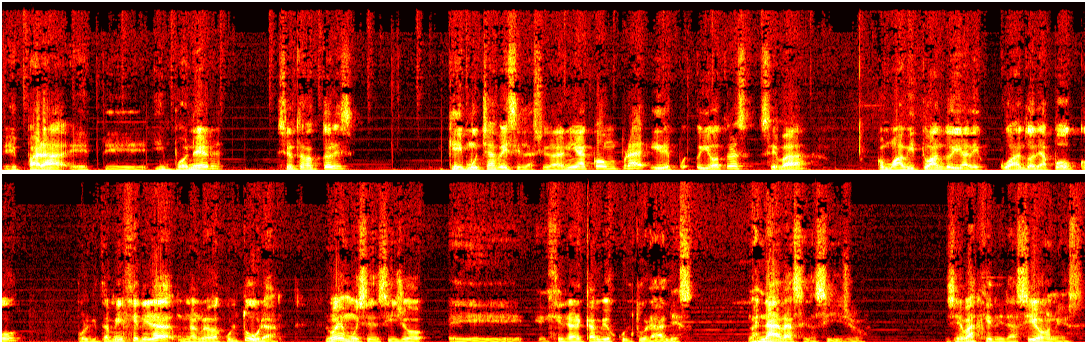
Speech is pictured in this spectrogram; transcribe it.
eh, para este, imponer ciertos factores que muchas veces la ciudadanía compra y, después, y otras se va como habituando y adecuando de a poco, porque también genera una nueva cultura. No es muy sencillo eh, generar cambios culturales, no es nada sencillo lleva generaciones,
